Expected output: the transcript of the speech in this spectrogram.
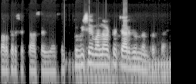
पारदर्शकता असावी असं. तो विषय मला वाटतं चार जून नंतरचा आहे.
